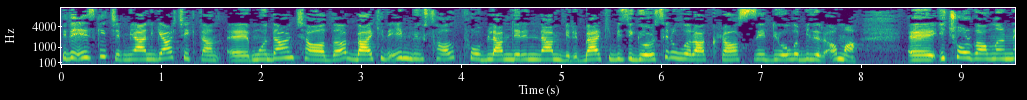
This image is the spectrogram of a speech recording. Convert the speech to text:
Bir de Ezgi'cim yani gerçekten e, modern çağda belki de en büyük sağlık problemlerinden biri. Belki bizi görsel olarak rahatsız ediyor olabilir ama e, iç organlarına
